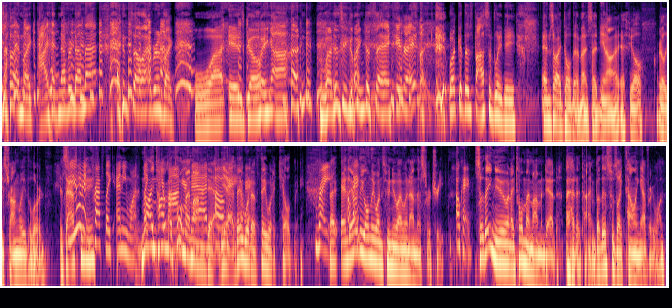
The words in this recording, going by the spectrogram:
So and like I had never done that. And so everyone's like, What is going on? What is he going to say? Right? Like, what could this possibly be? And so I told them, I said, you know, I feel really strongly the Lord So you hadn't me. prepped like anyone. No, like I told, mom, I told my mom and dad? dad. Oh, yeah, they okay. would have they would have killed me. Right. And they're the only ones who knew I went on this retreat. Okay. So they knew, and I told my mom and dad ahead of time, but this was like telling everyone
